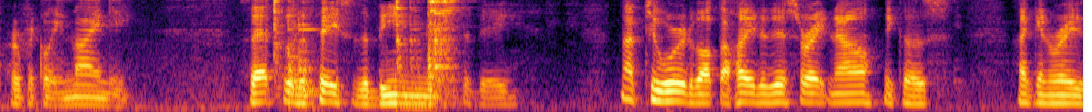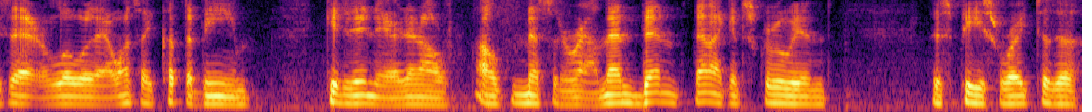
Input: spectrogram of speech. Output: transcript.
Perfectly 90 so that's where the face of the beam needs to be. Not too worried about the height of this right now because I can raise that or lower that. Once I cut the beam get it in there then I'll I'll mess it around. Then then then I can screw in this piece right to the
